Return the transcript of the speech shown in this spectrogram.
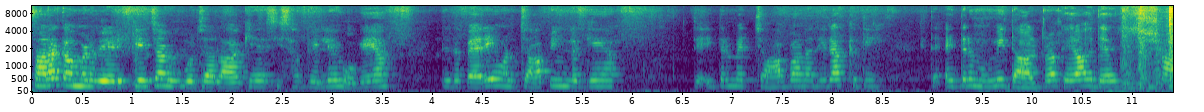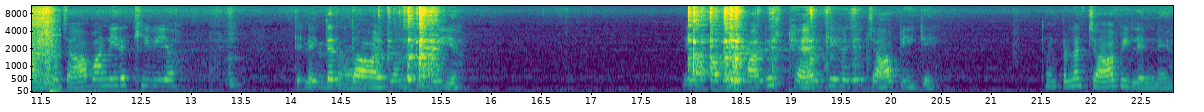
ਸਾਰਾ ਕੰਮ ਨਵੇੜ ਕੇ ਝਾੜੂ ਪੋਚਾ ਲਾ ਕੇ ਅਸੀਂ ਸਭ ਵਿਹਲੇ ਹੋ ਗਏ ਆ ਤੇ ਦੁਪਹਿਰੇ ਹੁਣ ਚਾਹ ਪੀਣ ਲੱਗੇ ਆ। ਤੇ ਇੱਧਰ ਮੈਂ ਚਾਹ ਬਣਨ ਦੀ ਰੱਖਤੀ ਤੇ ਇੱਧਰ ਮੰਮੀ ਦਾਲ ਬਣਾ ਕੇ ਰੱਖਦੇ ਆ। ਸ਼ਾਮ ਨੂੰ ਚਾਹ ਬਾਨੀ ਰੱਖੀ ਵੀ ਆ। ਤੇ ਇੱਧਰ ਦਾਲ ਬਣਦੀ ਹੋਈ ਆ। ਇਹ ਆਪਾਂ ਬਣਾਵਾਂਗੇ ਠਹਿਰ ਕੇ ਹਜੇ ਚਾਹ ਪੀ ਕੇ। ਤਾਂ ਹੁਣ ਪਹਿਲਾਂ ਚਾਹ ਪੀ ਲੈਣੇ ਆ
